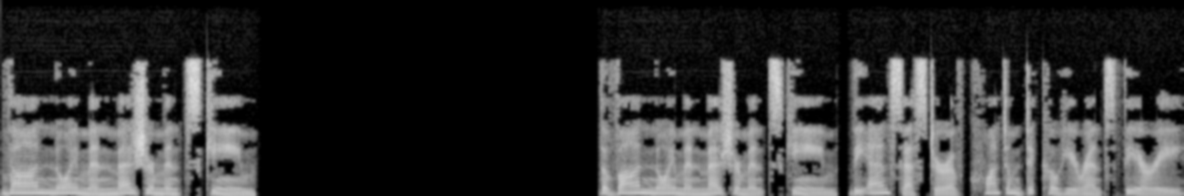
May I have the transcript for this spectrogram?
Von Neumann measurement scheme The von Neumann measurement scheme, the ancestor of quantum decoherence theory,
